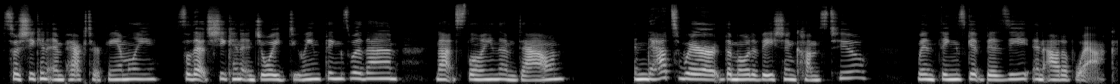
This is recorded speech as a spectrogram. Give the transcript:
so she can impact her family, so that she can enjoy doing things with them, not slowing them down. And that's where the motivation comes to when things get busy and out of whack.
